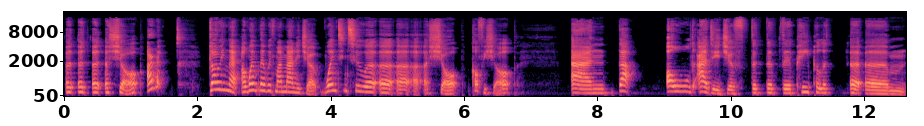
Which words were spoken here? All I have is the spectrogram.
a, a, a shop, I going there, I went there with my manager, went into a, a, a, shop, coffee shop, and that old adage of the, the, the people, uh, um,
